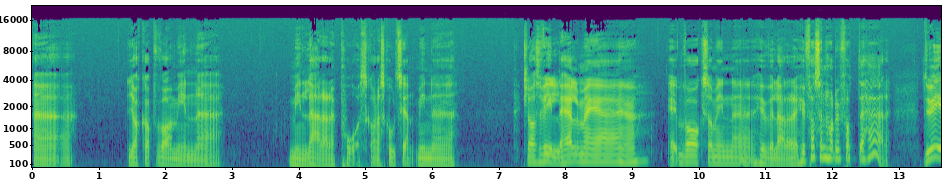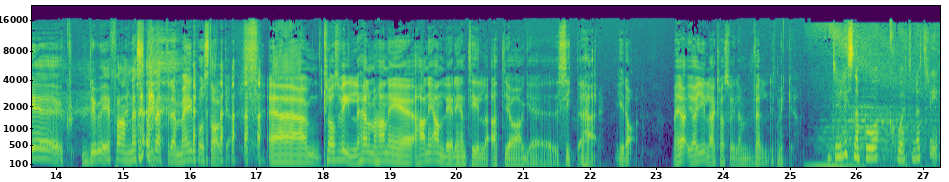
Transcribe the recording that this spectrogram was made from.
Eh, Jakob var min, eh, min lärare på Skara skolscen. Min eh, Claes Wilhelm är, eh, var också min eh, huvudlärare. Hur fasen har du fått det här? Du är, du är fan nästan bättre än mig på att stalka. Eh, Claes Wilhelm, han är, han är anledningen till att jag eh, sitter här idag. Men jag, jag gillar Claes Wilhelm väldigt mycket. Du lyssnar på K103,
